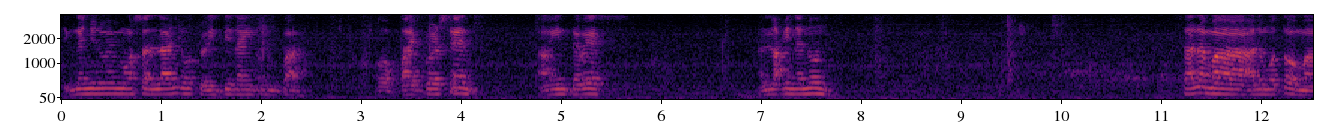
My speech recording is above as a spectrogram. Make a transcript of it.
Tignan nyo naman yung mga sanla nyo, 2019 pa. O, 5% ang interest. Ang laki na nun. Sana ma ano mo to, ma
